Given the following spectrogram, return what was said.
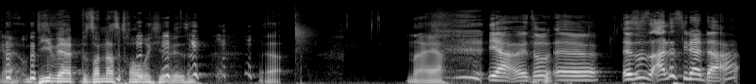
Ja, um die wäre besonders traurig gewesen. Ja. Naja. Ja, also äh, es ist alles wieder da.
